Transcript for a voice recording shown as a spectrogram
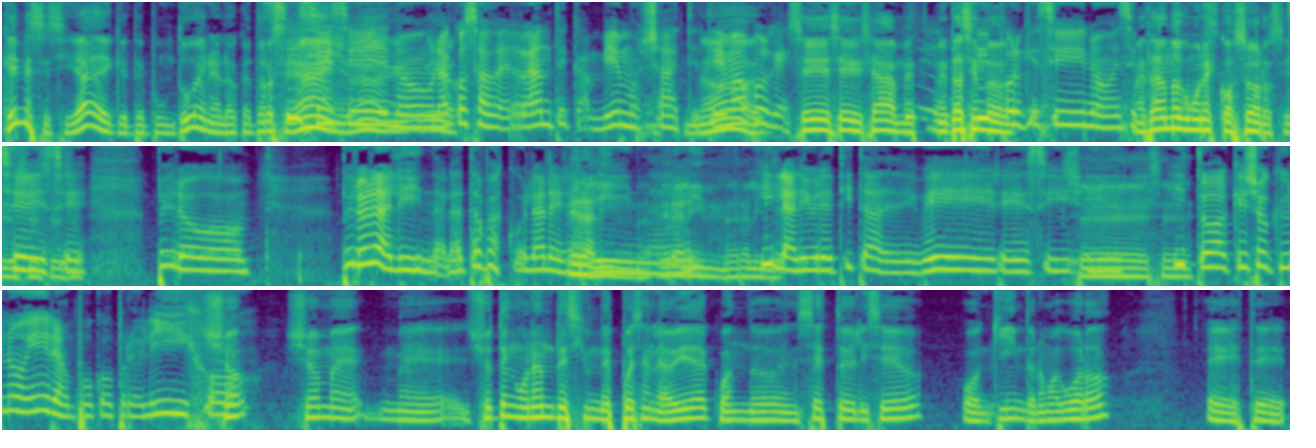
Qué necesidad de que te puntúen a los 14 Sí, años. sí, sí, ¿no? no, una Digo, cosa aberrante, cambiemos ya este no, tema porque... Sí, sí, ya me, me está Sí, haciendo, porque sí, no, me está dando como un escosor, sí, Sí, sí, Pero, pero era linda, la etapa escolar era, Era linda, ¿eh? era linda, era linda. Y la libretita de deberes y, Sí, y- sí. y todo aquello que uno era un poco prolijo. Yo, yo me, me- yo tengo un antes y un después en la vida cuando en sexto de liceo o en quinto, no me acuerdo, este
